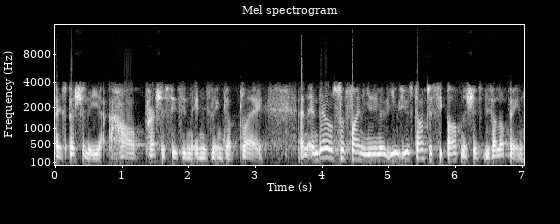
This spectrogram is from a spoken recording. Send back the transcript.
especially how precious he is in, in his link-up play. And, and they're also finding, you know, you, you start to see partnerships developing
